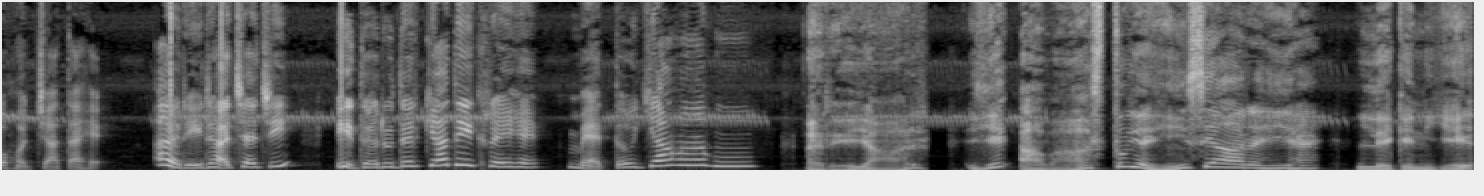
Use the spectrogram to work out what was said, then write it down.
पहुँच जाता है। अरे राजा जी इधर उधर क्या देख रहे हैं? मैं तो यहाँ हूँ। अरे यार ये आवाज़ तो यहीं से आ रही है लेकिन ये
